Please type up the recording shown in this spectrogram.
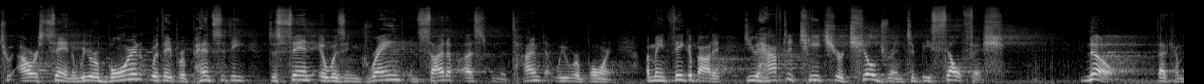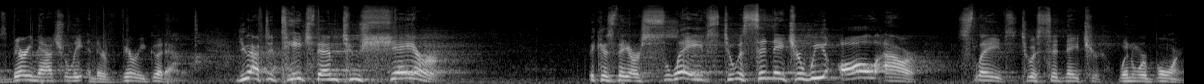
to our sin. We were born with a propensity to sin. It was ingrained inside of us from the time that we were born. I mean, think about it. Do you have to teach your children to be selfish? No. That comes very naturally, and they're very good at it. You have to teach them to share because they are slaves to a sin nature. We all are slaves to a sin nature when we're born.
